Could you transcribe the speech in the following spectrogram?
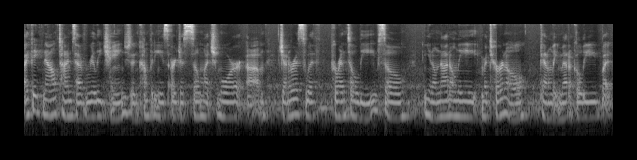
I think now times have really changed, and companies are just so much more um, generous with parental leave. So, you know, not only maternal family medical leave, but,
